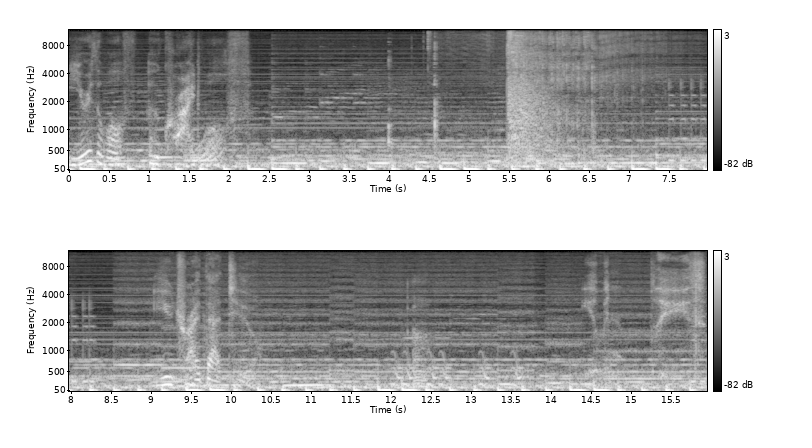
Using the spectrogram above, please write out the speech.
You're the wolf who cried wolf. You tried that too. Oh. Please.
